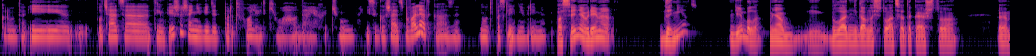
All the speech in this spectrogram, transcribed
Круто. И получается, ты им пишешь, они видят портфолио и такие, вау, да, я хочу. И соглашаются. Бывали отказы? Ну вот в последнее время. Последнее время... Да нет, не было. У меня была недавно ситуация такая, что э,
